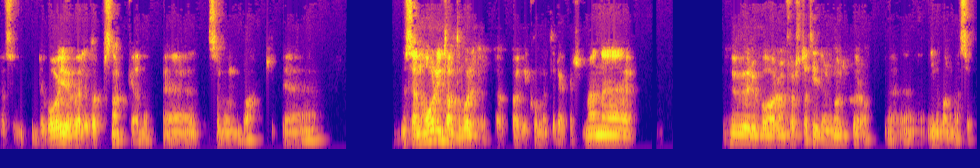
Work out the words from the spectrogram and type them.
alltså, du var ju väldigt uppsnackad som ung back. Men sen har det inte alltid varit, vi kommer till det kanske, men hur var den första tiden i Mullsjö då, innebandymässigt?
